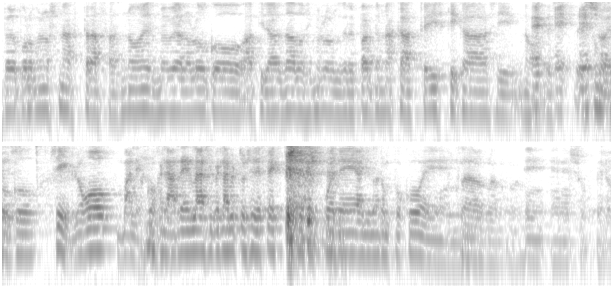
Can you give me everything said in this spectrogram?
Pero por lo menos unas trazas, no es me voy a lo loco a tirar dados y me los reparten unas características y no, Eh, es, eh, es eso un poco... Sí, luego, vale, coge las reglas y ves las virtudes y defectos que te puede ayudar un poco en, Claro, claro, claro. en, en eso, pero...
